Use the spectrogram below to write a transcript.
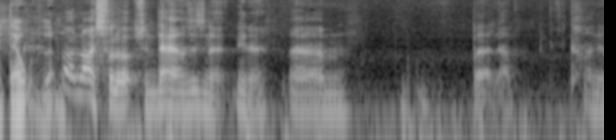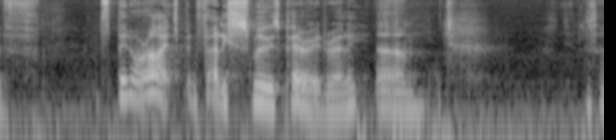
dealt with them? Well, life's full of ups and downs, isn't it? You know, um, but I've kind of it's been all right. It's been a fairly smooth period, really. Um, so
